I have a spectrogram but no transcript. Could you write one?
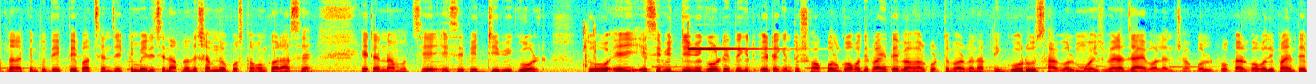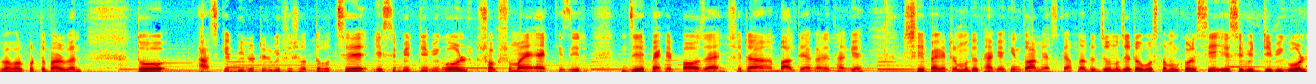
আপনারা কিন্তু দেখতেই পাচ্ছেন যে একটি মেডিসিন আপনাদের সামনে উপস্থাপন করা আছে। এটার নাম হচ্ছে এসিপি ডিবি গোল্ড তো এই এসিপি ডিবি গোল্ড এটা কিন্তু সকল গবাদি প্রাণীতে ব্যবহার করতে পারবেন আপনি। গরু, ছাগল, মহিষ, ভেড়া, যাই বলেন, সকল প্রকার গবাদি প্রাণীতে ব্যবহার করতে পারবেন। তো আজকের ভিডিওটির বিশেষত্ব হচ্ছে এসিবি ডিবি গোল্ড সবসময় এক কেজির যে প্যাকেট পাওয়া যায়, সেটা বালতি আকারে থাকে। সেই প্যাকেটের মধ্যে থাকে, কিন্তু আমি আজকে আপনাদের জন্য যেটা উপস্থাপন করেছি এসিবি ডিবি গোল্ড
